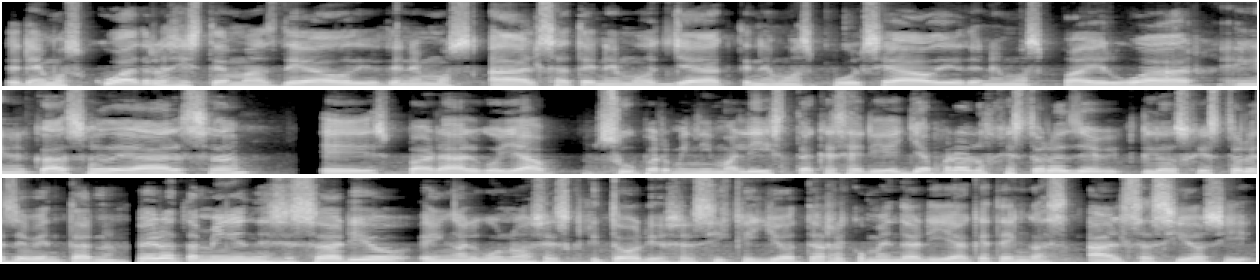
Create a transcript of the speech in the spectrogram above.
Tenemos cuatro sistemas de audio. Tenemos Alsa, tenemos Jack, tenemos Pulse Audio, tenemos Firewire. En el caso de Alsa, es para algo ya súper minimalista que sería ya para los gestores de los gestores de ventana pero también es necesario en algunos escritorios así que yo te recomendaría que tengas alza sí o sí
